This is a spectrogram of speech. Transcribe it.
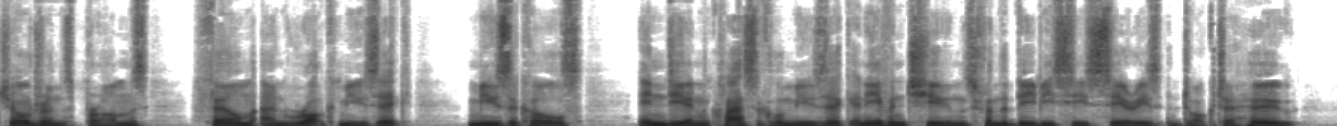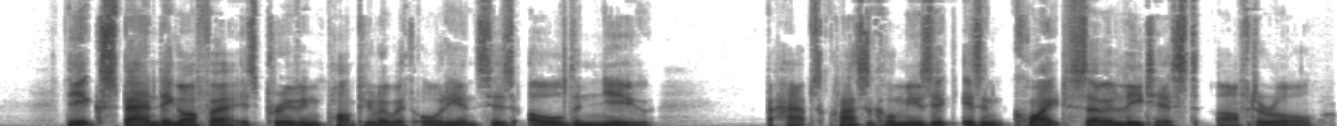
children's proms, film and rock music, musicals, Indian classical music, and even tunes from the BBC series Doctor Who. The expanding offer is proving popular with audiences old and new. Perhaps classical music isn't quite so elitist after all.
